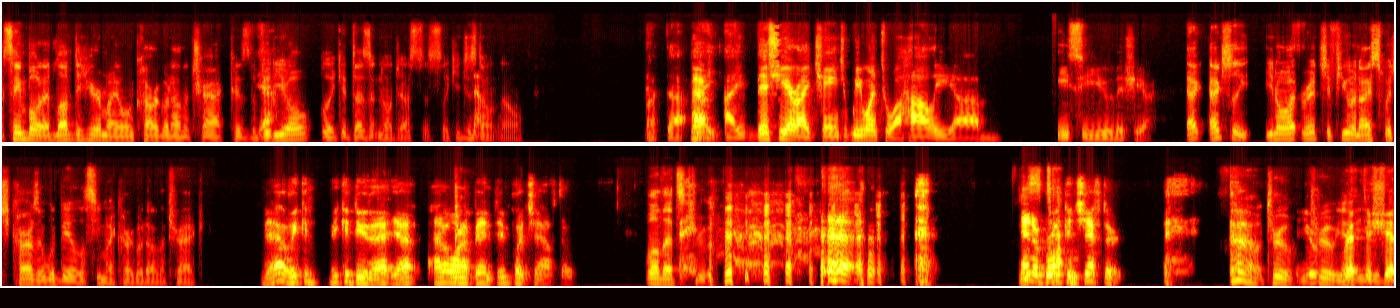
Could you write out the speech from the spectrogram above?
Same boat. I'd love to hear my own car go down the track because the Yeah. video, like, it doesn't know justice. Like, you just No. don't know. But uh, Yeah. I, I this year I changed. We went to a Holley um, ECU this year. Ac- Actually, you know what, Rich? If you and I switch cars, I would be able to see my car go down the track. yeah, we could we could do that. Yeah. I don't want a bent input shaft though. Well, that's true. And a He's broken shifter. true. You true. Yeah. ripped the shifter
